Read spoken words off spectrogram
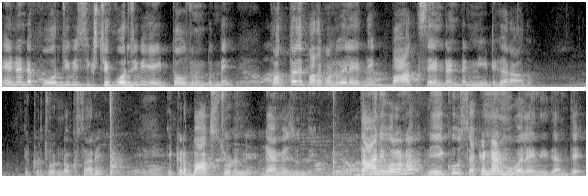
ఏంటంటే four GB sixty four GB eight thousand ఉంటుంది. కొత్తది పదకొండు వేలు అయింది బాక్స్ ఏంటంటే నీట్గా రాదు. ఇక్కడ చూడండి ఒకసారి. ఇక్కడ బాక్స్ చూడండి డ్యామేజ్ ఉంది. దాని వలన నీకు సెకండ్ హ్యాండ్ మొబైల్ అయింది ఇది అంతే.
